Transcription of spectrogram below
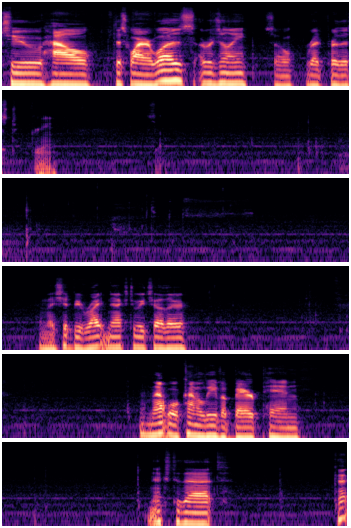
to how this wire was originally. So red furthest, green. They should be right next to each other. And that will kind of leave a bare pin next to that. Okay.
